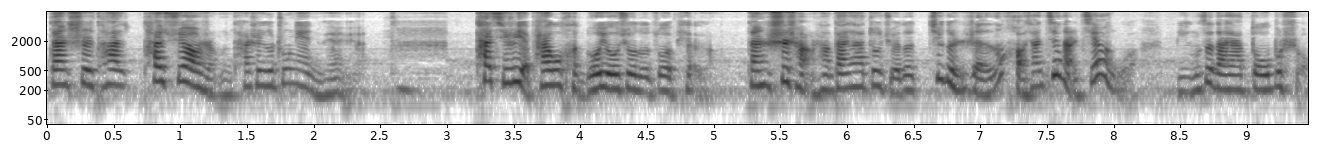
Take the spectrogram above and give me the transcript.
但是他他需要什么？他是一个中年女演员，他其实也拍过很多优秀的作品了，但是市场上大家都觉得这个人好像见哪儿见过，名字大家都不熟，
